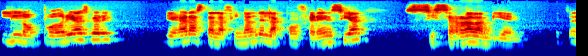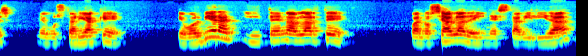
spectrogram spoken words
y lo podrías ver llegar hasta la final de la conferencia si cerraban bien. Entonces, me gustaría que, que volvieran. Y ten hablarte, cuando se habla de inestabilidad,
